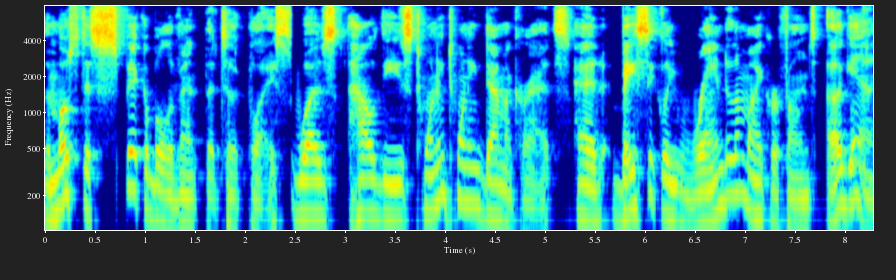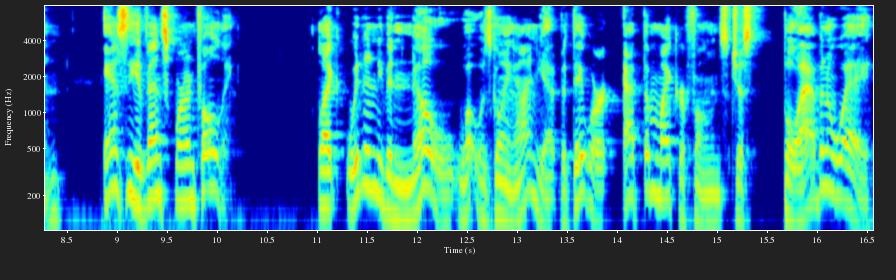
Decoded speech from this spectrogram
The most despicable event that took place was how these 2020 Democrats had basically ran to the microphones again as the events were unfolding. Like, we didn't even know what was going on yet, but they were at the microphones just blabbing away.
